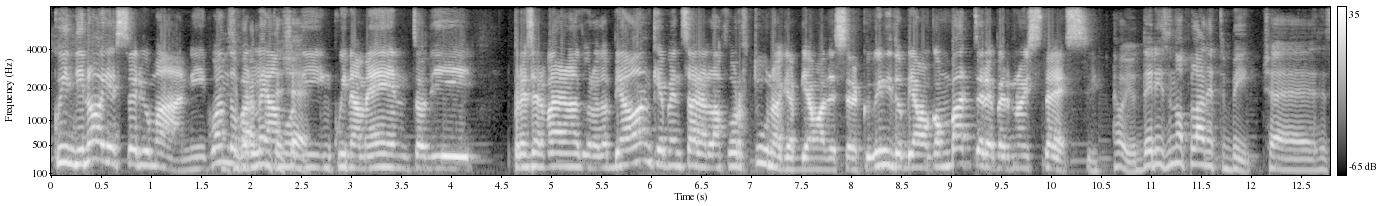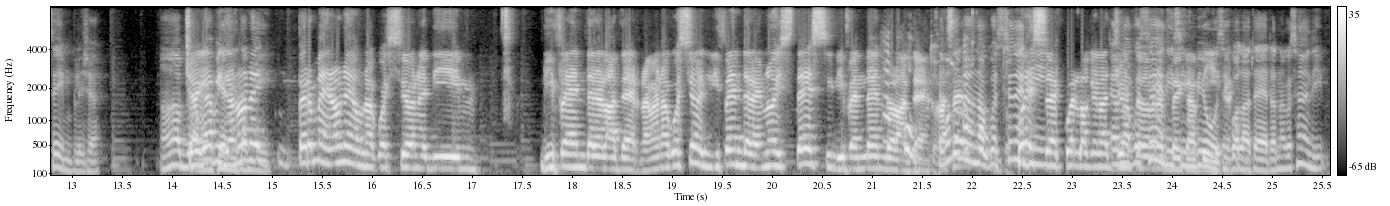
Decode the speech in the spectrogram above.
Quindi noi esseri umani, quando parliamo c'è. di inquinamento, di preservare la natura, dobbiamo anche pensare alla fortuna che abbiamo ad essere qui, quindi dobbiamo combattere per noi stessi. Eh, There is no planet B, cioè è semplice. Non Cioè, capito? Non è- per me non è una questione di difendere la terra, ma è una questione di difendere noi stessi difendendo la Appunto. terra. Secondo Se- me è una questione questo di- è quello che la È gente una questione di simbiosi capire. con la Terra, è una questione di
